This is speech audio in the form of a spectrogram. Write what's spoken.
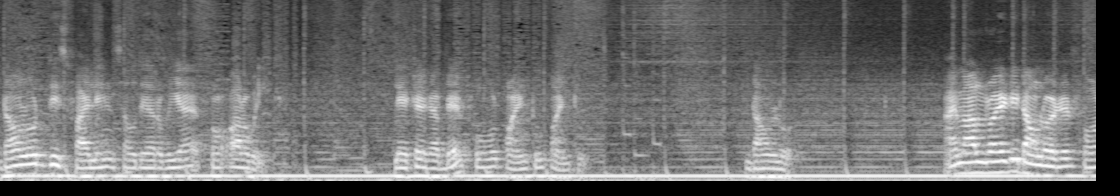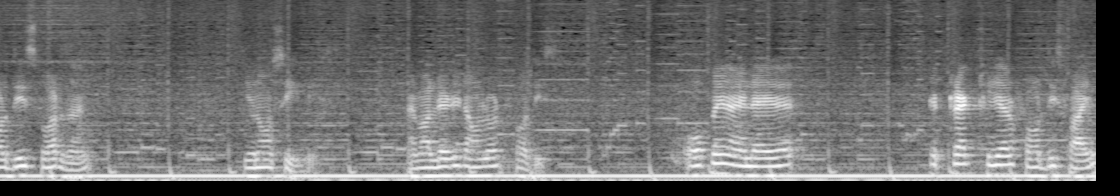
Download this file in Saudi Arabia from Arabic latest update 4.2.2 download. I'm already downloaded for this version. You know see this. I'm already downloaded for this. Open and uh, extract here for this file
